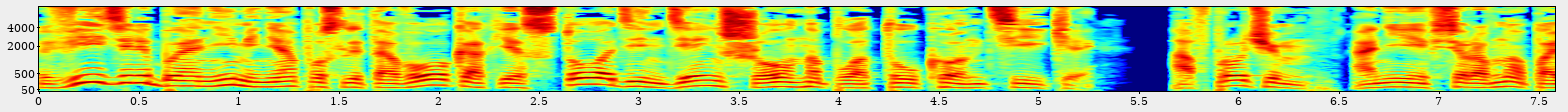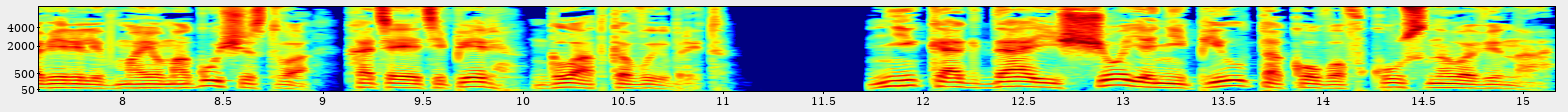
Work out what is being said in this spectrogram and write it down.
Видели бы они меня после того, как я сто один день шел на плоту Контики. А впрочем, они все равно поверили в мое могущество, хотя я теперь гладко выбрит. Никогда еще я не пил такого вкусного вина.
